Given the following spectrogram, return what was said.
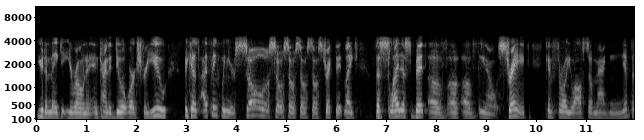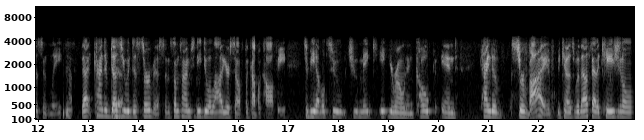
you to make it your own and, kind of do what works for you because I think when you're so so so so so strict that like the slightest bit of of, of you know straying can throw you off so magnificently Yeah. that kind of does Yeah. you a disservice and sometimes you need to allow yourself the cup of coffee to be able to to make it your own and cope and kind of survive because without that occasional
